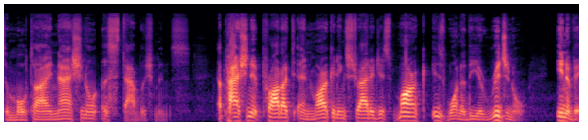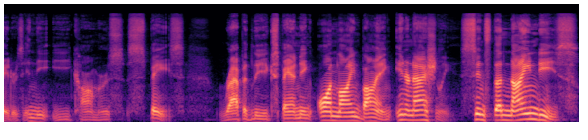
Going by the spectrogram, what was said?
to multinational establishments. A passionate product and marketing strategist, Mark is one of the original innovators in the e commerce space, rapidly expanding online buying internationally since the 90s.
